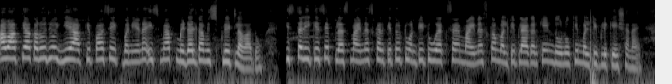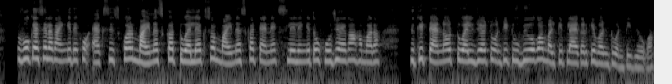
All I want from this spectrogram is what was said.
अब आप क्या करो, जो ये आपके पास एक बनी है ना, इसमें आप मिडल टर्म स्प्लिट लगा दो। इस तरीके से प्लस माइनस करके तो ट्वेंटी टू एक्स है माइनस का मल्टीप्लाई करके इन दोनों की मल्टीप्लिकेशन आए। तो वो कैसे लगाएँगे? देखो एक्स स्क्वायर माइनस का ट्वेल्व एक्स और माइनस का टेन एक्स ले लेंगे तो हो जाएगा हमारा, क्योंकि टेन और ट्वेल्व जो है ट्वेंटी टू भी होगा मल्टीप्लाई करके वन ट्वेंटी भी होगा।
